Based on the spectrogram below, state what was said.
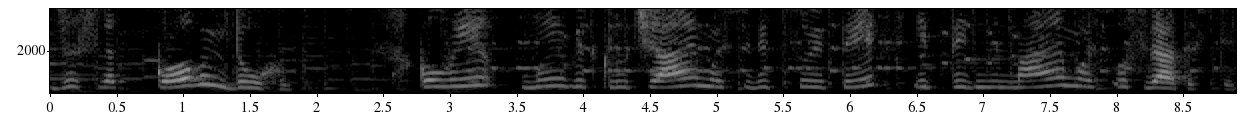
з святковим духом, коли ми відключаємось від суєти і піднімаємось у святості.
